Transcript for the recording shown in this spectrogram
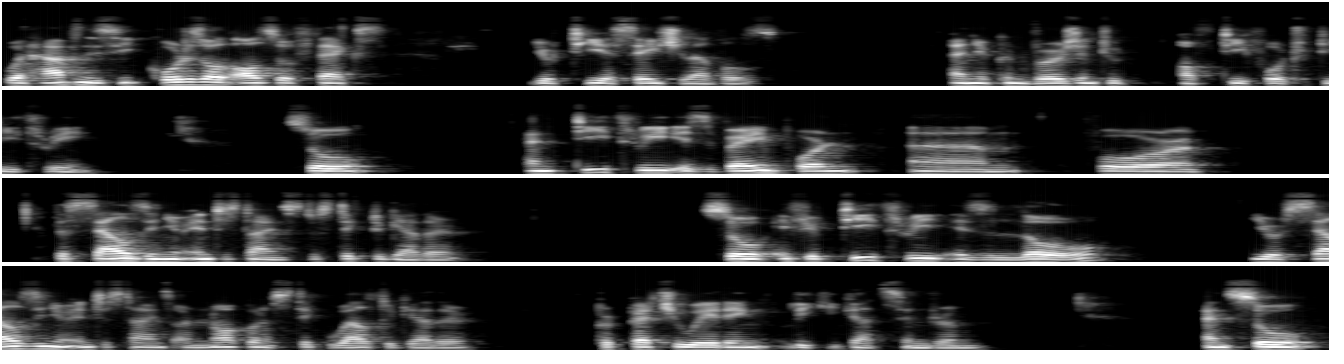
what happens is see cortisol also affects your TSH levels and your conversion to of T4 to T3. So, and T3 is very important um, for the cells in your intestines to stick together. So if your T3 is low, your cells in your intestines are not going to stick well together, perpetuating leaky gut syndrome. And so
